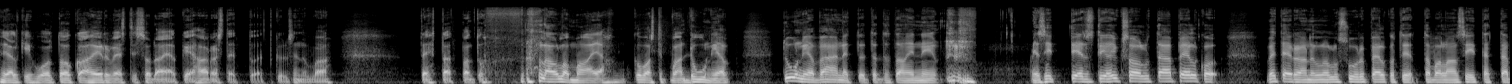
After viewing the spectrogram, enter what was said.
jälkihuoltoa hirveästi sodan jälkeen harrastettu. Että kyllä sen vaan tehtaat pantu laulamaan ja kovasti vaan duunia, duunia väännetty. Että tota, niin, niin. Ja sitten tietysti yksi on ollut tämä pelko, veteraanilla on ollut suuri pelko tavallaan siitä, että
